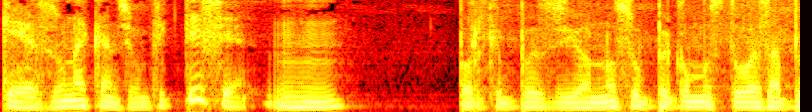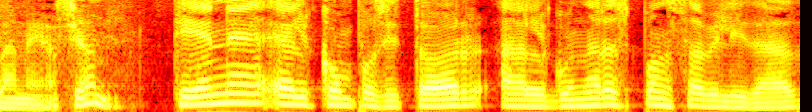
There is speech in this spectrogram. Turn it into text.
que es una canción ficticia. Porque pues yo no supe cómo estuvo esa planeación. ¿Tiene el compositor alguna responsabilidad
